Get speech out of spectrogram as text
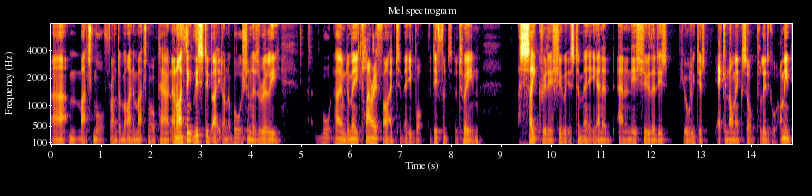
uh, much more front of mind and much more apparent. And I think this debate on abortion has really brought home to me, clarified to me what the difference between a sacred issue is to me and, a, and an issue that is purely just economics or political. I mean,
